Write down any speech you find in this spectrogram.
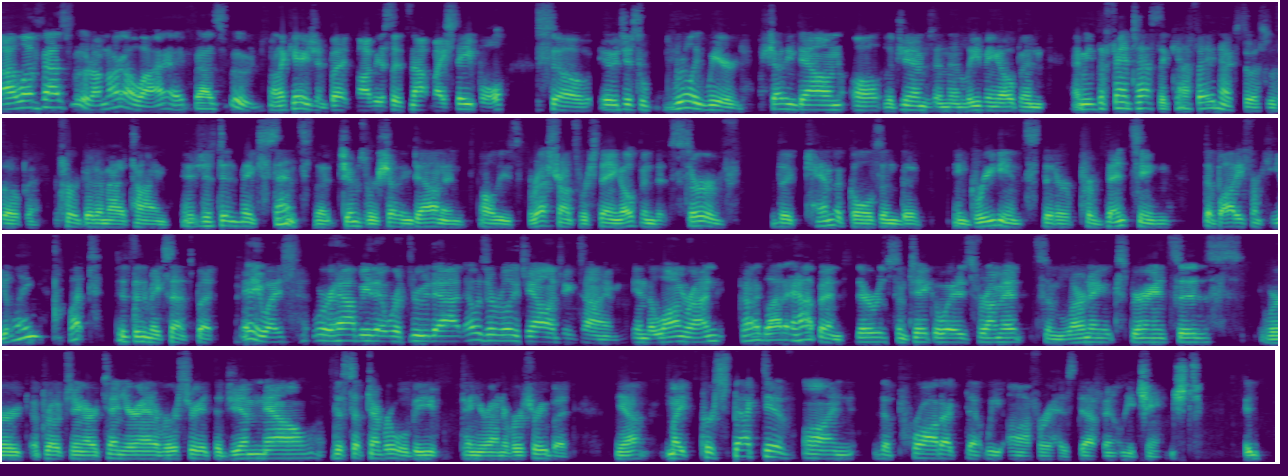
I love fast food. I'm not gonna lie, I eat fast food on occasion, but obviously it's not my staple. So it was just really weird shutting down all the gyms and then leaving open. I mean, the fantastic cafe next to us was open for a good amount of time. It just didn't make sense that gyms were shutting down and all these restaurants were staying open that serve the chemicals and the ingredients that are preventing the body from healing. What? This didn't make sense. But, anyways, we're happy that we're through that. That was a really challenging time. In the long run, kind of glad it happened. There was some takeaways from it, some learning experiences. We're approaching our 10 year anniversary at the gym now. This September will be 10 year anniversary, but yeah, my perspective on the product that we offer has definitely changed.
